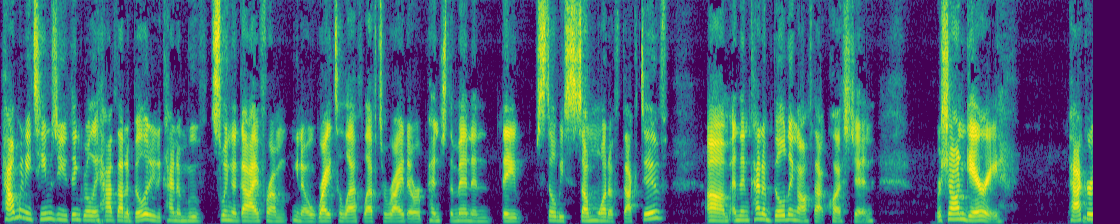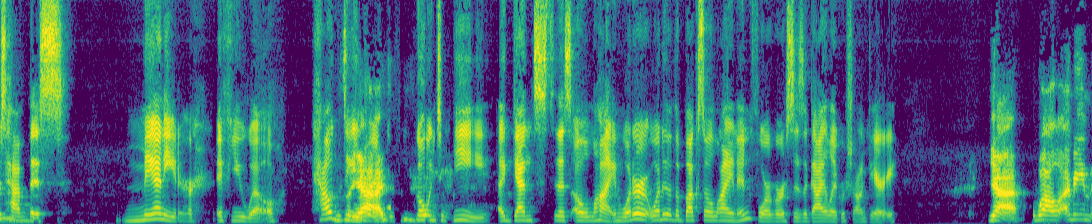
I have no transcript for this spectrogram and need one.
how many teams do you think really have that ability to kind of move, swing a guy from, you know, right to left, left to right, or pinch them in and they still be somewhat effective? Um, and then kind of building off that question, Rashan Gary, Packers mm-hmm. have this man eater, if you will, how dangerous yeah, just, is going to be against this O line? What are what are the Bucs O line in for versus a guy like Rashan Gary? Yeah, well, I mean,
